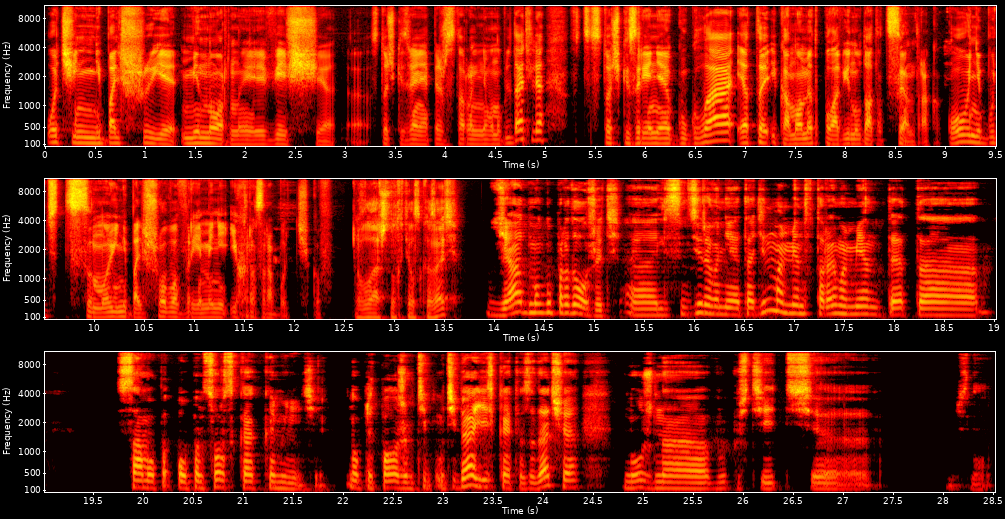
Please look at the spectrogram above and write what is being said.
очень небольшие минорные вещи э, с точки зрения, опять же, стороннего наблюдателя. С точки зрения Гугла это экономит половину дата-центра какого-нибудь ценой небольшого времени их разработчиков. Влад, что хотел сказать? Я могу продолжить. Э, лицензирование это один момент, второй момент это сам open source как комьюнити. Ну, предположим, у тебя есть какая-то задача, нужно выпустить, э, не знаю,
